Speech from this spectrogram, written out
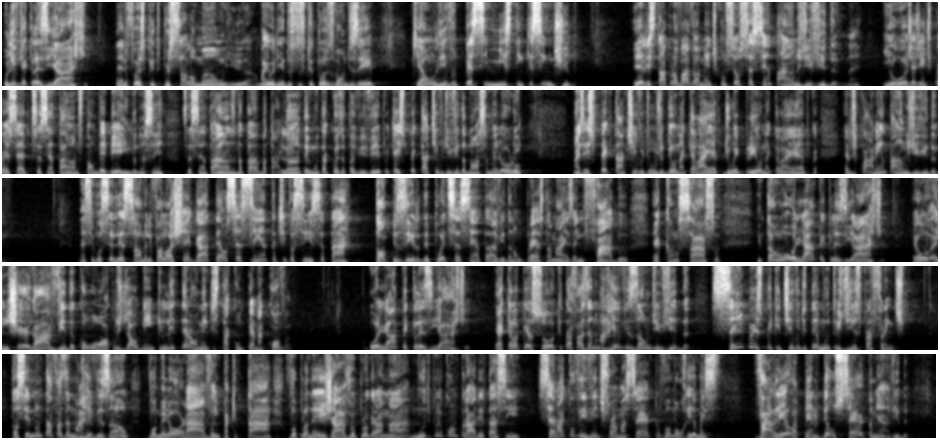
O livro de Eclesiastes, né, ele foi escrito por Salomão, e a maioria dos escritores vão dizer que é um livro pessimista em que sentido? Ele está provavelmente com seus 60 anos de vida, né? E hoje a gente percebe que 60 anos está um bebê ainda, não é assim? 60 anos ainda está batalhando, tem muita coisa para viver, porque a expectativa de vida nossa melhorou. Mas a expectativa de um judeu naquela época, de um hebreu naquela época, era de 40 anos de vida. Né? Se você ler Salmo, ele fala, ó, chegar até os 60, tipo assim, você está topzera. Depois de 60, a vida não presta mais, é enfado, é cansaço. Então, olhar para Eclesiastes é enxergar a vida com o óculos de alguém que literalmente está com o pé na cova. Olhar para Eclesiastes é aquela pessoa que está fazendo uma revisão de vida sem perspectiva de ter muitos dias para frente. Então, se ele não está fazendo uma revisão, vou melhorar, vou impactar, vou planejar, vou programar, muito pelo contrário, ele está assim: será que eu vivi de forma certa? Vou morrer, mas valeu a pena, deu certo a minha vida.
